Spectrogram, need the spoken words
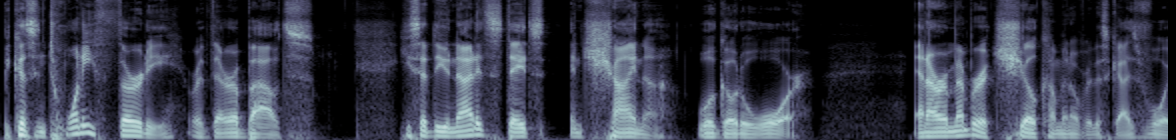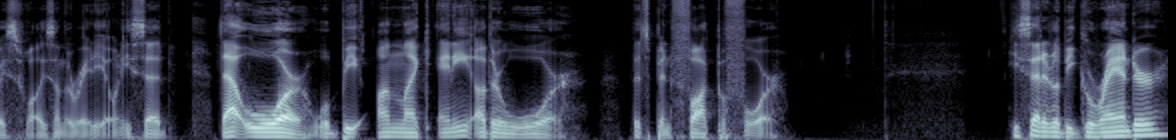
Because in 2030 or thereabouts, he said the United States and China will go to war. And I remember a chill coming over this guy's voice while he's on the radio. And he said, that war will be unlike any other war that's been fought before. He said it'll be grander,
